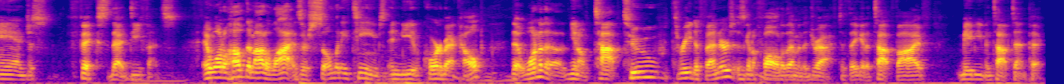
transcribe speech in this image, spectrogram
and just fix that defense. And what'll help them out a lot is there's so many teams in need of quarterback help that one of the you know top two three defenders is going to fall to them in the draft if they get a top five, maybe even top ten pick.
